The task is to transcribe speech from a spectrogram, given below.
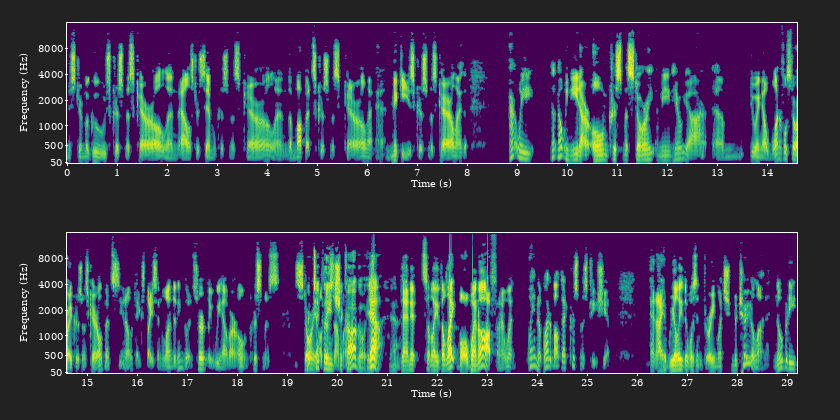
Mr. Magoo's Christmas Carol and Alastair Sim Christmas Carol and the Muppets Christmas Carol and Mickey's Christmas Carol. And I thought, aren't we, don't we need our own Christmas story? I mean, here we are, um, doing a wonderful story, Christmas Carol, but it's, you know, takes place in London, England. Certainly we have our own Christmas story. Particularly in somewhere. Chicago. Yeah. Yeah. yeah. And then it suddenly the light bulb went off, and I went, "Wait a minute, what about that Christmas tree ship?" And I really there wasn't very much material on it. Nobody,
